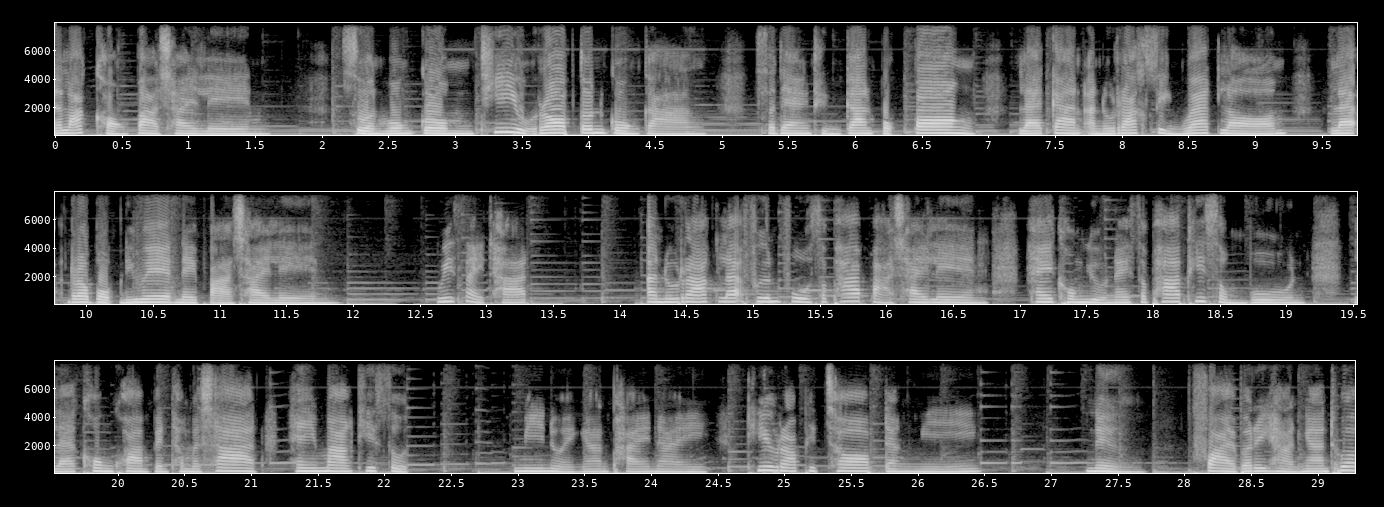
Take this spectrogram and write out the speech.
ญลักษณ์ของป่าชายเลน ส่วนวงกลมที่อยู่รอบต้นโกงกลาง แสดงถึงการปกป้อง และการอนุรักษ์สิ่งแวดล้อม และระบบนิเวศในป่าชายเลน วิสัยทัศน์อนุรักษ์และฟื้นฟูสภาพป่าชายเลน ให้คงอยู่ในสภาพที่สมบูรณ์ และคงความเป็นธรรมชาติให้มากที่สุด มีหน่วยงานภายในที่รับผิดชอบดังนี้ 1. ฝ่ายบริหารงานทั่ว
